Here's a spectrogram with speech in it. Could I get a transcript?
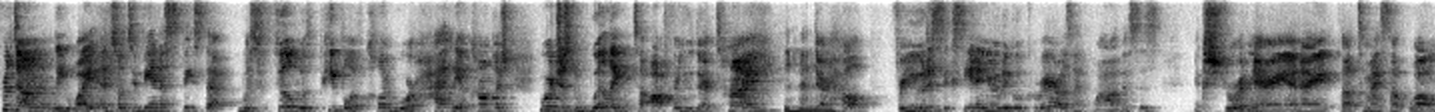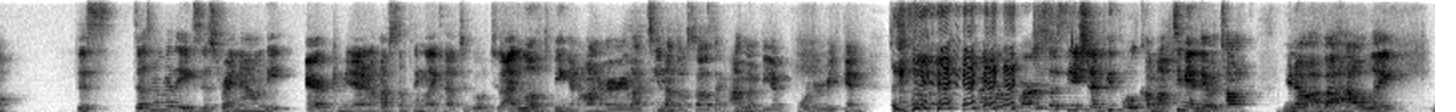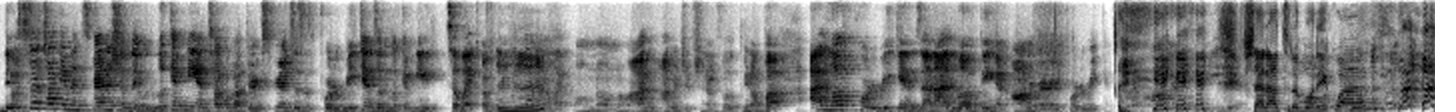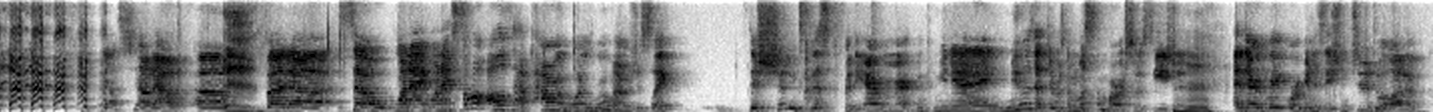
predominantly white. And so to be in a space that was filled with people of color who were highly accomplished, who were just willing to offer you their time mm-hmm. and their help for you to succeed in your legal career, I was like, wow, this is extraordinary. And I thought to myself, well, this doesn't really exist right now in the Arab community. I don't have something like that to go to. I loved being an honorary Latina though, so I was like, I'm gonna be a Puerto Rican member of bar association, and people would come up to me and they would talk, you know, about how like they would start talking in Spanish and they would look at me and talk about their experiences as Puerto Ricans and look at me to like agree mm-hmm. with them. And I'm like, oh no, no, I'm, I'm Egyptian and Filipino. But I love Puerto Ricans and I love being an honorary Puerto Rican. Shout out to the Boricuas. yes, shout out. Um, but uh, so when I when I saw all of that power in one room, I was just like, this should exist for the Arab American community. And I knew that there was a Muslim Bar Association, mm-hmm. and they're a great organization too, do a lot of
